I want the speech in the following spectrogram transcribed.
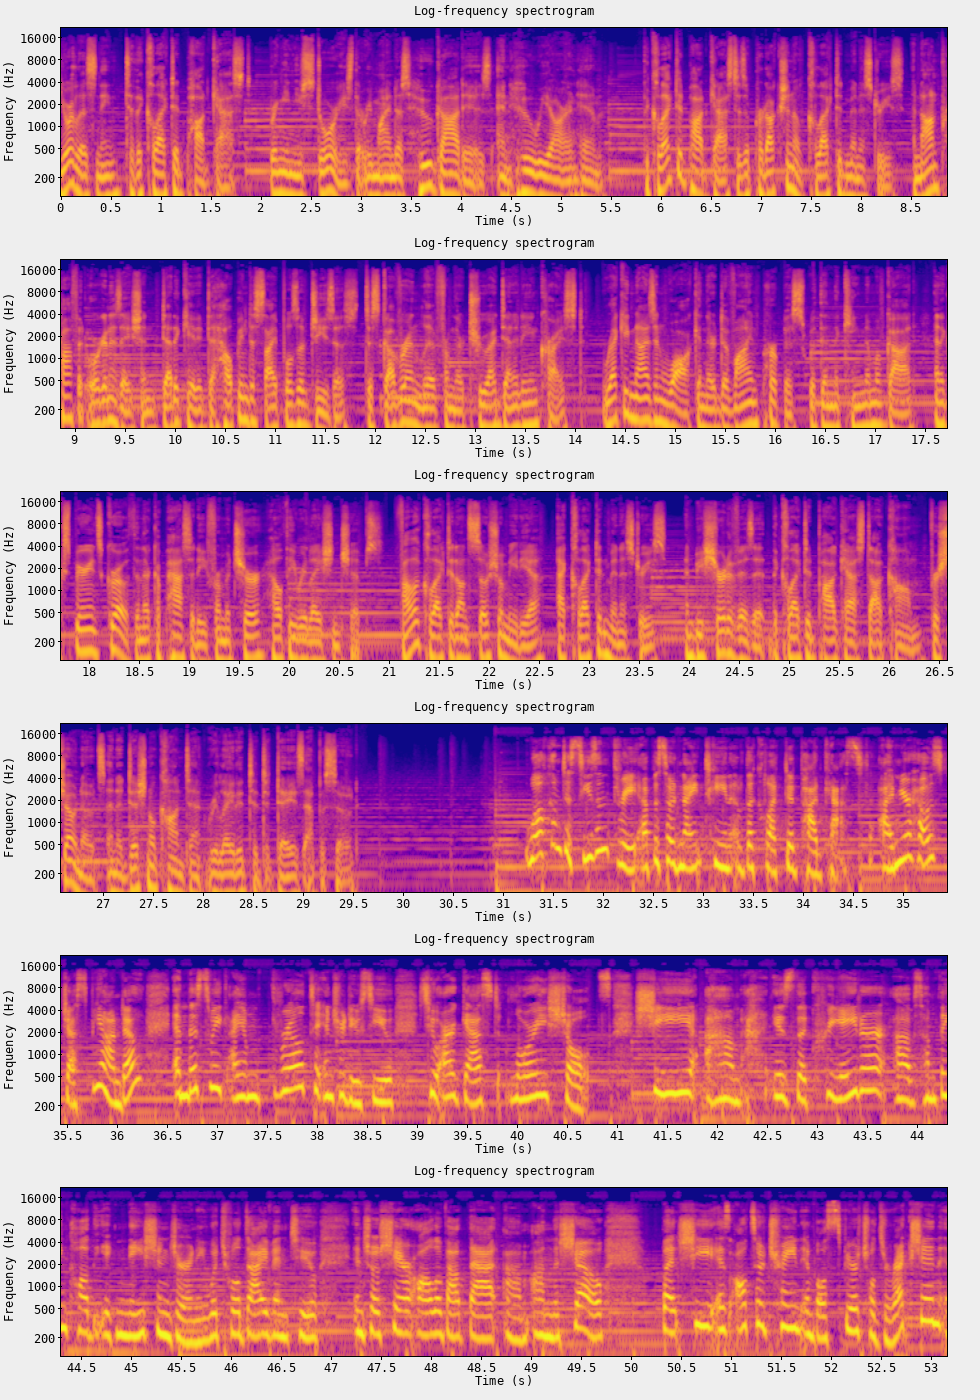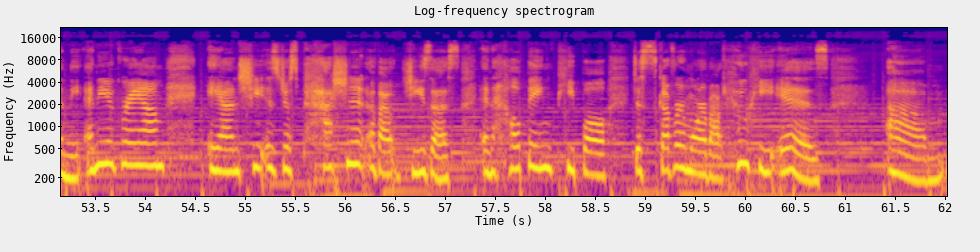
You're listening to the Collected Podcast, bringing you stories that remind us who God is and who we are in Him. The Collected Podcast is a production of Collected Ministries, a nonprofit organization dedicated to helping disciples of Jesus discover and live from their true identity in Christ, recognize and walk in their divine purpose within the kingdom of God, and experience growth in their capacity for mature, healthy relationships. Follow Collected on social media at Collected Ministries, and be sure to visit thecollectedpodcast.com for show notes and additional content related to today's episode. Welcome to Season 3, Episode 19 of the Collected Podcast. I'm your host, Jes Biondo, and this week I am thrilled to introduce you to our guest, Lori Shoults. She um, is the creator of something called the Ignatian Journey, which we'll dive into, and she'll share all about that um, on the show but she is also trained in both spiritual direction and the Enneagram. And she is just passionate about Jesus and helping people discover more about who he is um,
